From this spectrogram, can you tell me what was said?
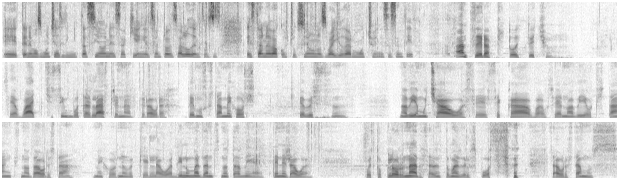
eh, tenemos muchas limitaciones aquí en el centro de salud, entonces esta nueva construcción nos va a ayudar mucho en ese sentido. Antes era pues, todo hecho, o sea, bache, sin botar lastre, nada, pero ahora vemos que está mejor. A veces no había mucha agua, se secaba, o sea, no había otros tanques, no, ahora está mejor, no ve que el agua, Dino más antes no sabía tener agua, puesto cloro, nada, saben tomar de los pozos. ahora estamos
